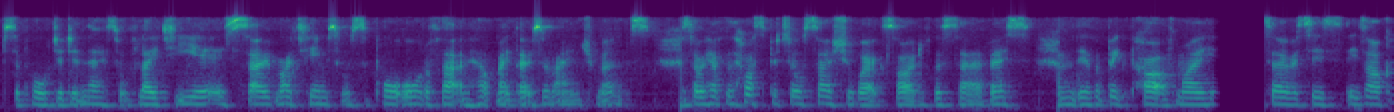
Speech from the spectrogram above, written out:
supported in their sort of later years. So my teams will support all of that and help make those arrangements. So we have the hospital social work side of the service. And the other big part of my service is, is our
